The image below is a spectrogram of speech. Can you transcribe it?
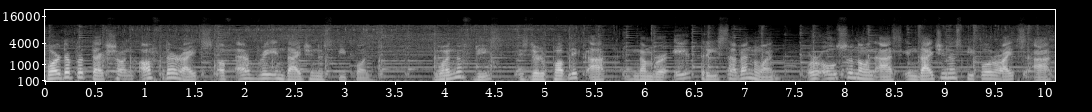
for the protection of the rights of every indigenous people. One of these is the Republic Act number 8371 or also known as Indigenous People Rights Act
